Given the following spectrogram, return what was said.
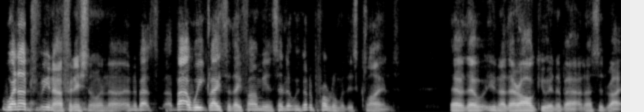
when I'd you know finished and, uh, and about about a week later, they found me and said, "Look, we've got a problem with this client. They're they're you know they're arguing about," and I said, "Right."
